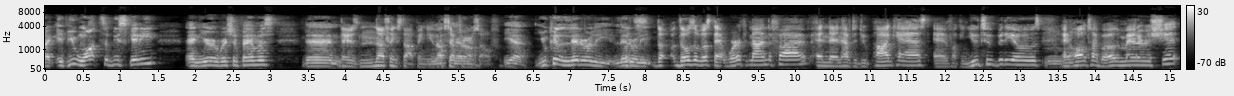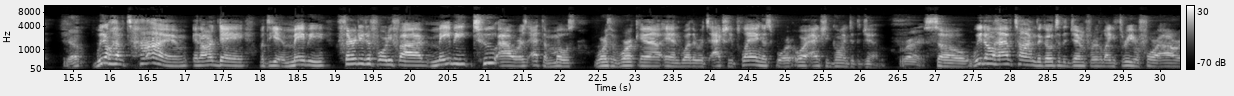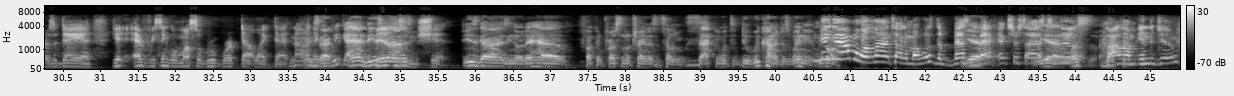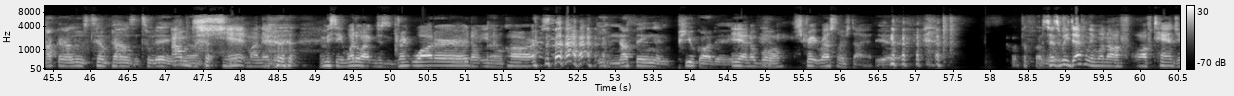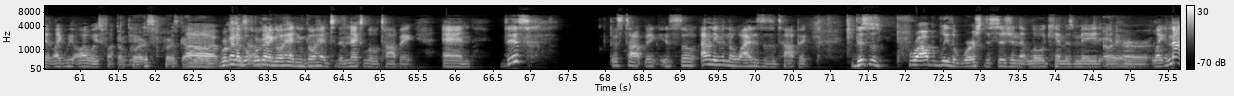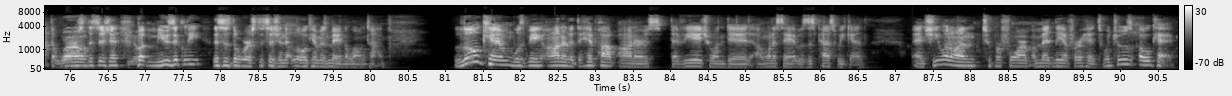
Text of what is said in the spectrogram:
Like if you want to be skinny and you're rich and famous, then there's nothing stopping you nothing except for all. yourself. Yeah, you can literally, literally. The, those of us that work nine to five and then have to do podcasts and fucking YouTube videos Mhm. and all type of other manner of shit, Yep. we don't have time in our day but to get maybe 30 to 45 maybe two hours at the most worth of working out and whether it's actually playing a sport or actually going to the gym. Right. so we don't have time to go to the gym for like three or four hours a day and get every single muscle group worked out like that. Nah nigga we got And these bills guys- and shit. These guys, you know, they have fucking personal trainers that tell them exactly what to do. We kind of just wing it. We Nigga, I'm online talking about what's the best Yeah. back exercise Yeah, to do what's- while can- I'm in the gym. how can I lose ten pounds in two days? I'm know? shit, my nigga. Let me see. What do I just drink water? Yeah. Don't eat no carbs. Eat nothing and puke all day. yeah, no bull. Straight wrestler's diet. Yeah. What the fuck? Since man? we definitely went off off tangent like we always fucking of do. course, of course, Uh, God, we're gonna go. We're gonna go ahead and go ahead to the next little topic, and this this topic is so I don't even know why this is a topic. This is probably the worst decision that Lil Kim has made Oh, in yeah. her like not the Well, worst decision, no. but musically, this is the worst decision that Lil Kim has made in a long time. Lil Kim was being honored at the Hip Hop Honors that VH1 did. I want to say it was this past weekend. And she went on to perform a medley of her hits, which was okay.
